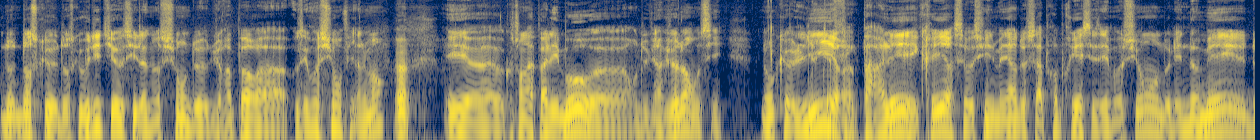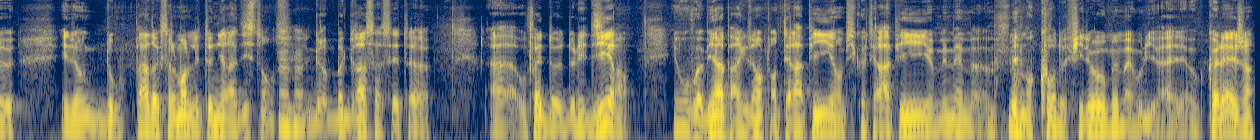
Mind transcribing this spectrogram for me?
Dans ce, que, dans ce que vous dites, il y a aussi la notion de, du rapport aux émotions, finalement. Et euh, quand on n'a pas les mots, euh, on devient violent aussi. Donc euh, lire, parler, écrire, c'est aussi une manière de s'approprier ses émotions, de les nommer, de, et donc, donc paradoxalement de les tenir à distance, mhm. grâce à cette, au fait de, de, les dire. Et on voit bien, par exemple, en thérapie, en psychothérapie, mais même, même en cours de philo, même au, collège, hein,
